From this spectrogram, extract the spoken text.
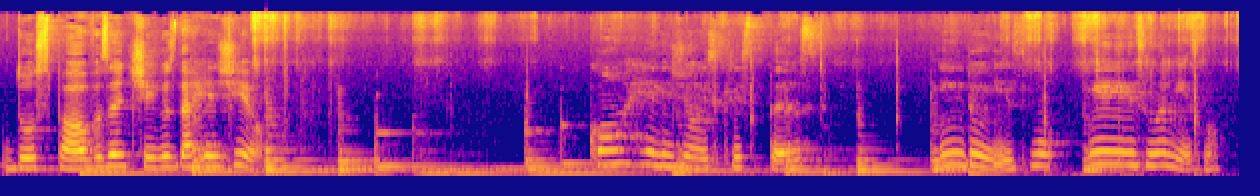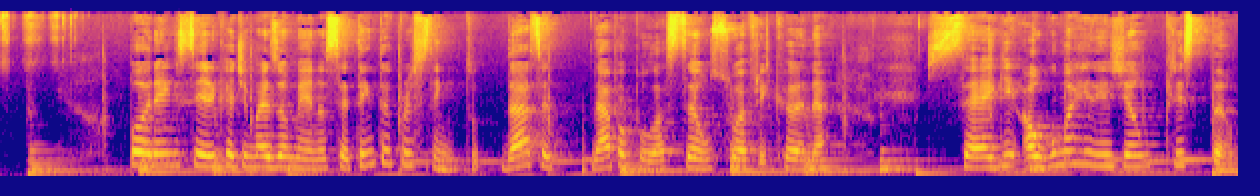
dos povos antigos da região, com religiões cristãs, hinduísmo e islamismo. Porém, cerca de mais ou menos 70% da, da população sul-africana segue alguma religião cristã,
